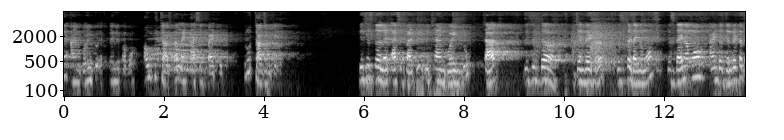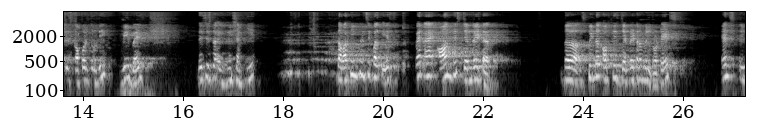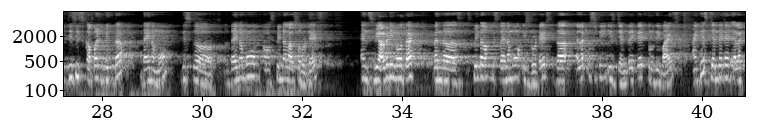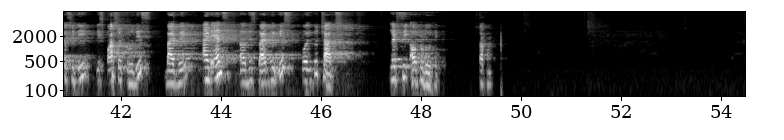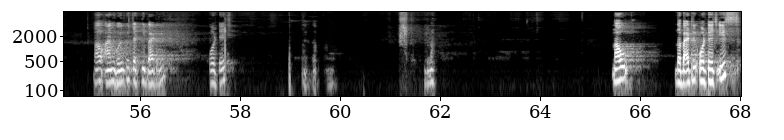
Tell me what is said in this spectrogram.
Today I am going to explain you about how to charge the lead acid battery through charging kit. This is the lead acid battery which I am going to charge. This is the generator. This is the dynamo. This dynamo and the generator is coupled through the V belt. This is the ignition key. The working principle is when I on this generator, the spindle of this generator will rotate. Hence, this is coupled with the dynamo. This uh, dynamo uh, spindle also rotates. Hence, we already know that when the spindle of this dynamo is rotates, the electricity is generated through the wires, and this generated electricity is passed through this battery, and hence uh, this battery is going to charge. Let's see how to do it. Stop. Now I am going to check the battery voltage. Now the battery voltage is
